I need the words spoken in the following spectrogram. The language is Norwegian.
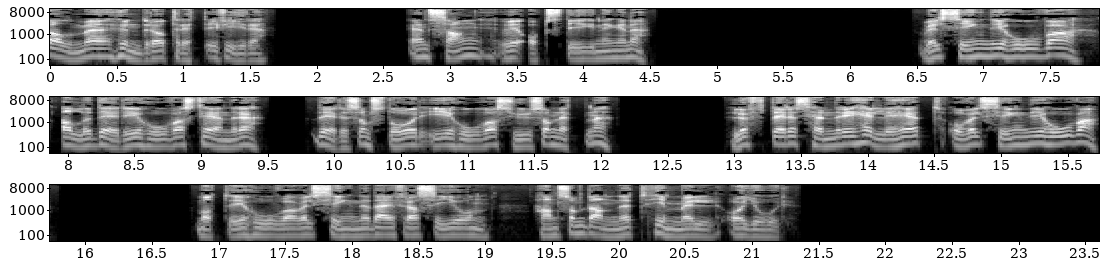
Salme 134 En sang ved oppstigningene Velsign Jehova, alle dere Jehovas tjenere, dere som står i Jehovas hus om nettene. Løft deres hender i hellighet og velsign Jehova. Måtte Jehova velsigne deg fra Sion, han som dannet himmel og jord.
